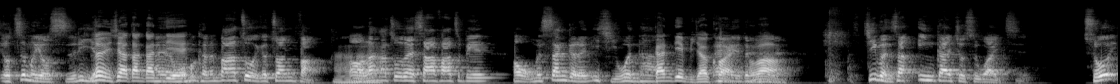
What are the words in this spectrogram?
有这么有实力？认一下当干爹，我们可能帮他做一个专访哦，让他坐在沙发这边哦，我们三个人一起问他，干爹比较快，好不好？基本上应该就是外资，所以。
